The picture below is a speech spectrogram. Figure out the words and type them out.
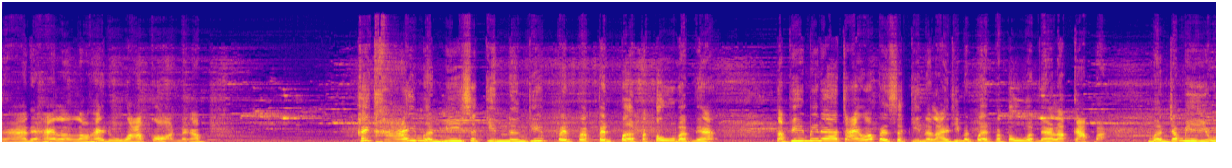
นะเดี๋ยวให้เราเราให้ดูวาร์ปก่อนนะครับ คล้ายๆ เหมือนมีสกินหนึ่งที่เป็นเป็นเปิดประตูแบบเนี้ย แต่พี่ไม่แน่ใจว่าเป็นสกินอะไรที่มันเปิดประตูแบบนี้แล้วกลับอะ เหมือนจะมีอยู่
